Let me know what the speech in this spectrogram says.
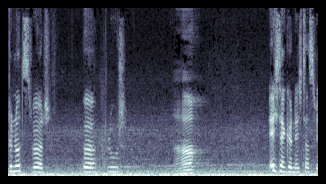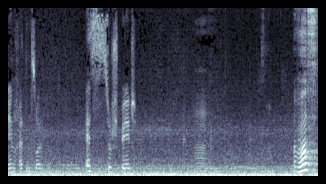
benutzt wird. Blut. Aha. Ich denke nicht, dass wir ihn retten sollten. Es ist zu spät. Was?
